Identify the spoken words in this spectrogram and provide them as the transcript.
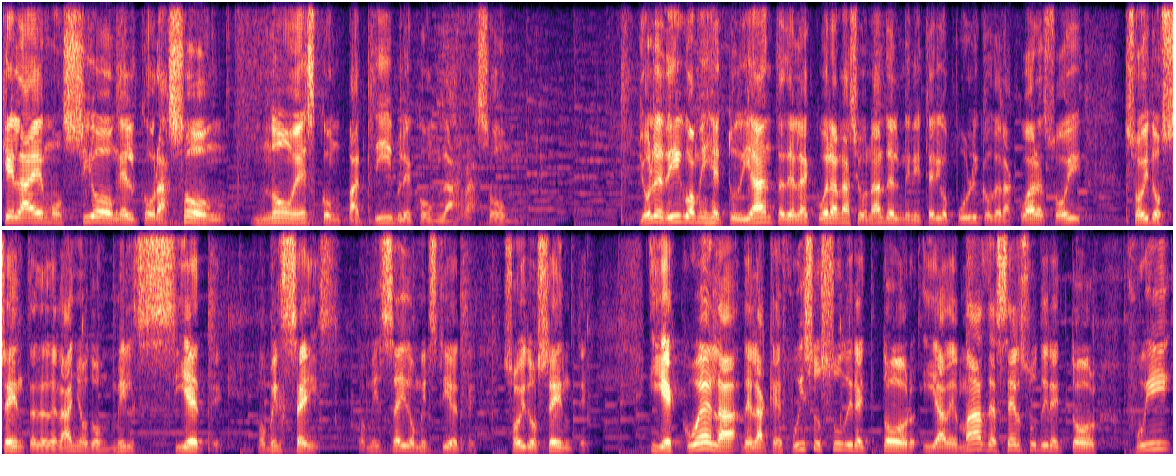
que la emoción, el corazón, no es compatible con la razón. Yo le digo a mis estudiantes de la Escuela Nacional del Ministerio Público, de la cual soy, soy docente desde el año 2007, 2006, 2006-2007, soy docente, y escuela de la que fui su subdirector y además de ser su director, fui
